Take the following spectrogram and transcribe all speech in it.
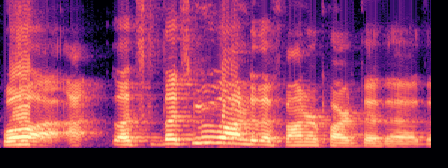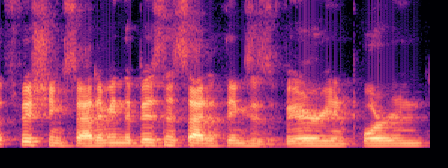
Well, uh, let's let's move on to the funner part, the, the the fishing side. I mean, the business side of things is very important,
